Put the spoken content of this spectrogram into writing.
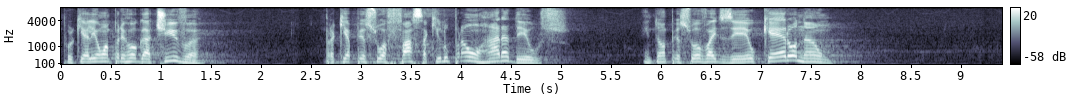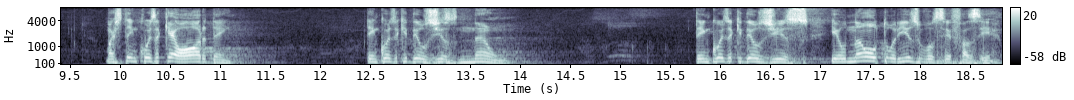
porque ali é uma prerrogativa para que a pessoa faça aquilo para honrar a Deus. Então a pessoa vai dizer eu quero ou não. Mas tem coisa que é ordem. Tem coisa que Deus diz não. Tem coisa que Deus diz eu não autorizo você fazer.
